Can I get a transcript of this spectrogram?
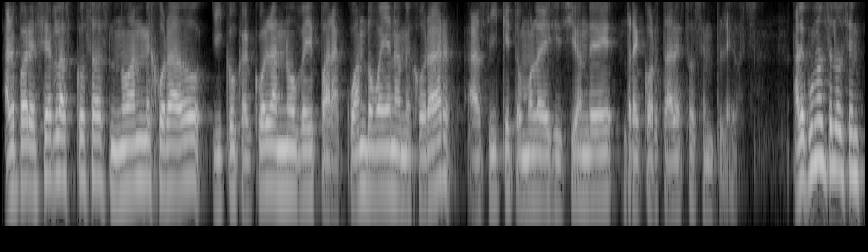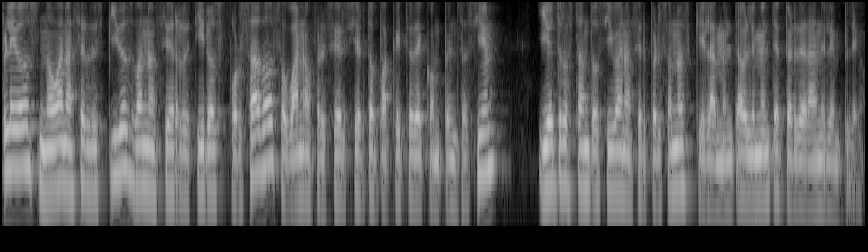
Al parecer las cosas no han mejorado y Coca-Cola no ve para cuándo vayan a mejorar, así que tomó la decisión de recortar estos empleos. Algunos de los empleos no van a ser despidos, van a ser retiros forzados o van a ofrecer cierto paquete de compensación y otros tantos iban a ser personas que lamentablemente perderán el empleo.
